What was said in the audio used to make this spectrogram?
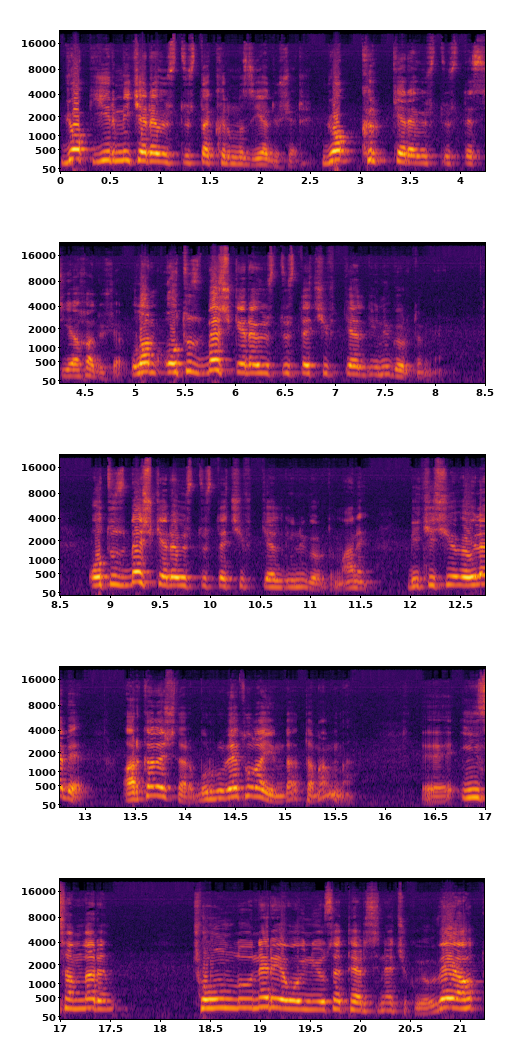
yok 20 kere üst üste kırmızıya düşer. Yok 40 kere üst üste siyaha düşer. Ulan 35 kere üst üste çift geldiğini gördüm ya. 35 kere üst üste çift geldiğini gördüm. Hani bir kişi öyle bir arkadaşlar bu rulet olayında tamam mı? Ee, insanların çoğunluğu nereye oynuyorsa tersine çıkıyor. Veyahut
